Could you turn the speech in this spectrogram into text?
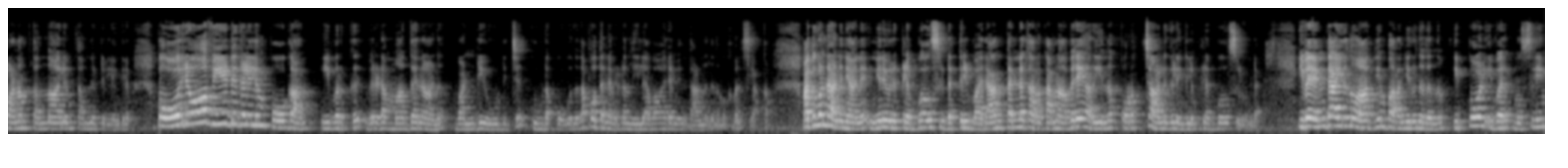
പണം തന്നാലും തന്നിട്ടില്ലെങ്കിലും. അപ്പോൾ ഓരോ വീടുകളിലും പോകാൻ ഇവർക്ക് ഇവരുടെ മകനാണ് വണ്ടി ഓടിച്ച് കൂടെ പോകുന്നത്. അപ്പോൾ തന്നെ അവരുടെ നിലവാരം എന്താണെന്ന് നമുക്ക് മനസ്സിലാക്കാം. അതുകൊണ്ടാണ് ഞാൻ ഇങ്ങനെ ഒരു ക്ലബ് ഹൗസ് ഇടത്തിൽ വരാൻ തന്നെ കാരണം അവരെ അറിയുന്ന കുറച്ച് ആളുകളെങ്കിലും ക്ലബ് ഹൗസിലുണ്ട് ഇവരെന്തായിരുന്നു ആദ്യം പറഞ്ഞിരുന്നതെന്നും ഇപ്പോൾ ഇവർ മുസ്ലിം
